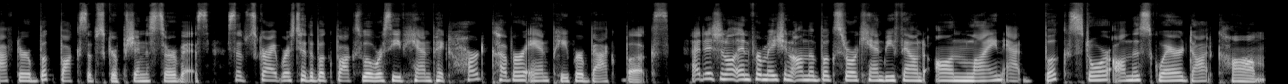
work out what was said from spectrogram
after BookBox subscription service. Subscribers to the BookBox will receive handpicked hardcover and paperback books. Additional information on the bookstore can be found online at bookstoreonthesquare.com.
